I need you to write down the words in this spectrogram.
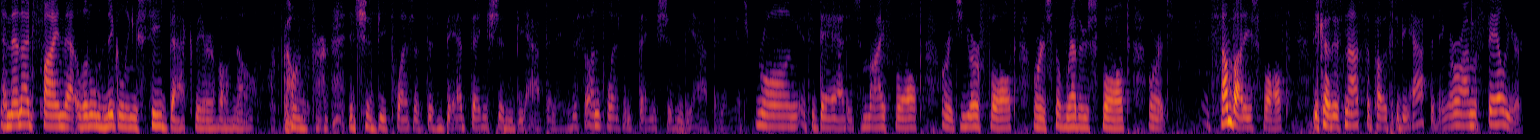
And then I'd find that little niggling seed back there of, oh no, going for it should be pleasant. This bad thing shouldn't be happening. This unpleasant thing shouldn't be happening. It's wrong, it's bad, it's my fault, or it's your fault, or it's the weather's fault, or it's, it's somebody's fault because it's not supposed to be happening, or I'm a failure.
